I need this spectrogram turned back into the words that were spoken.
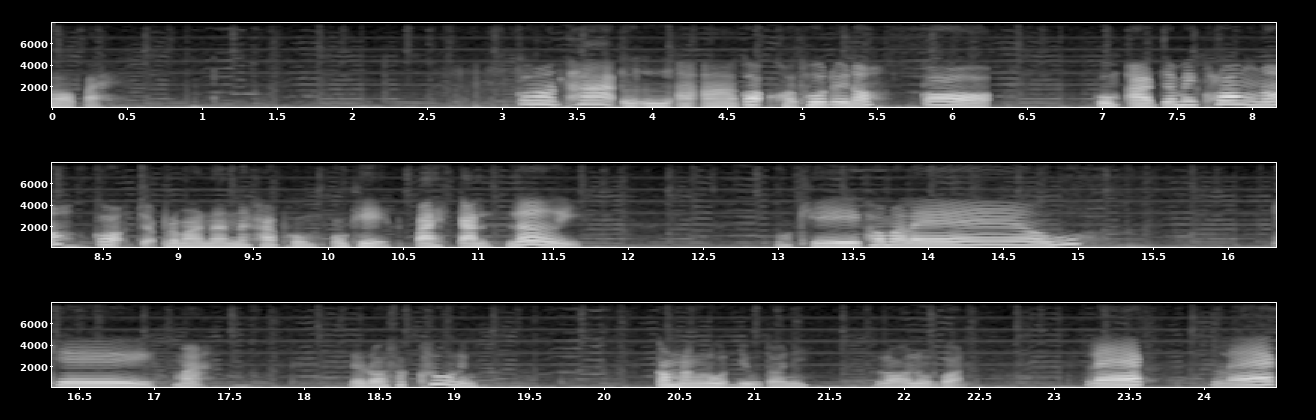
รอไป ก็ถ้าเออเอออาอาก็ขอโทษด้วยเนาะก็ผมอาจจะไม่คล่องเนาะก็จะประมาณนั้นนะครับผมโอเคไปกันเลย โอเคเข้ามาแล้ว โอเคมา เดี๋ยวรอสักครู่หนึ่งกำลังโหลดอยู่ตอนนี้ รอโหลดก่อนแลกแลก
